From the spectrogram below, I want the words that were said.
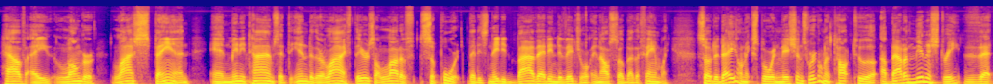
have a longer lifespan and many times at the end of their life, there's a lot of support that is needed by that individual and also by the family. So today on Exploring Missions, we're going to talk to a, about a ministry that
